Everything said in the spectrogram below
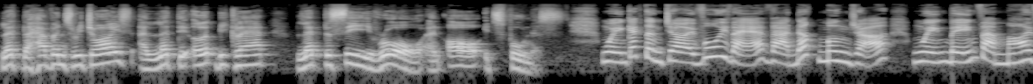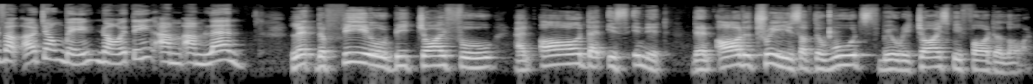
Let the heavens rejoice and let the earth be glad. Let the sea roar and all its fullness. Nguyện các tầng trời vui vẻ và đất mừng rỡ. Nguyện biển và mọi vật ở trong biển nổi tiếng ầm ầm lên. Let the field be joyful and all that is in it. Then all the trees of the woods will rejoice before the Lord.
